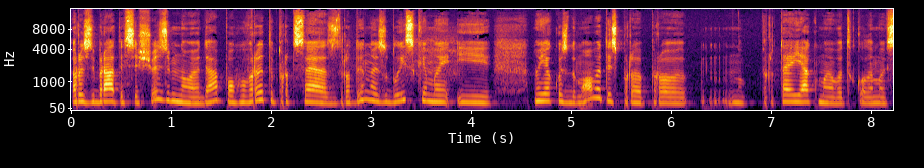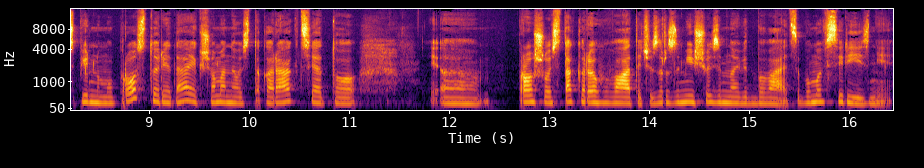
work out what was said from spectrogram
розібратися, що зі мною, да, поговорити про це з родиною, з близькими і ну, якось домовитись про про, ну, про те, як ми, от коли ми в спільному просторі, да, якщо в мене ось така реакція, то е, прошу ось так реагувати, чи зрозумію, що зі мною відбувається, бо ми всі різні.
